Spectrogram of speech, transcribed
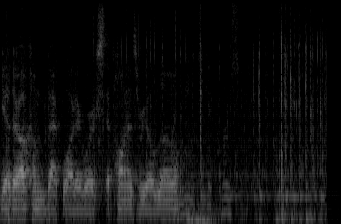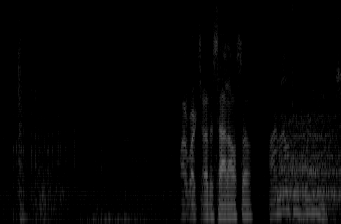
Yeah, they're all coming back. Waterworks. Epona's real I low. Need to get closer. Waterworks other side also. I'm out of range.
